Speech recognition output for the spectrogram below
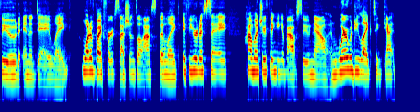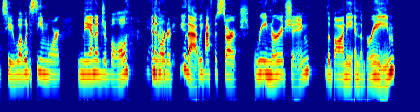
food in a day. Like one of my first sessions, I'll ask them, like, if you were to say how much you're thinking about food now and where would you like to get to? What would seem more manageable? Yeah. And in order to do that, we have to start re nourishing the body and the brain.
